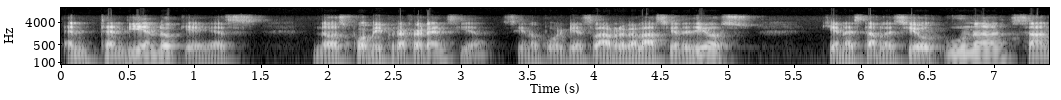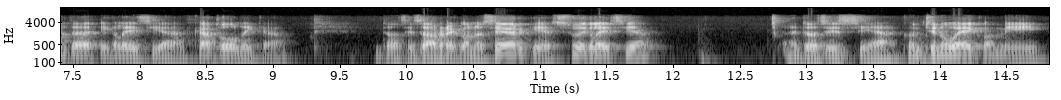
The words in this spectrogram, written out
entendiendo que es no es por mi preferencia, sino porque es la revelación de Dios, quien estableció una santa iglesia católica. Entonces, al reconocer que es su iglesia, entonces ya continué con mi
